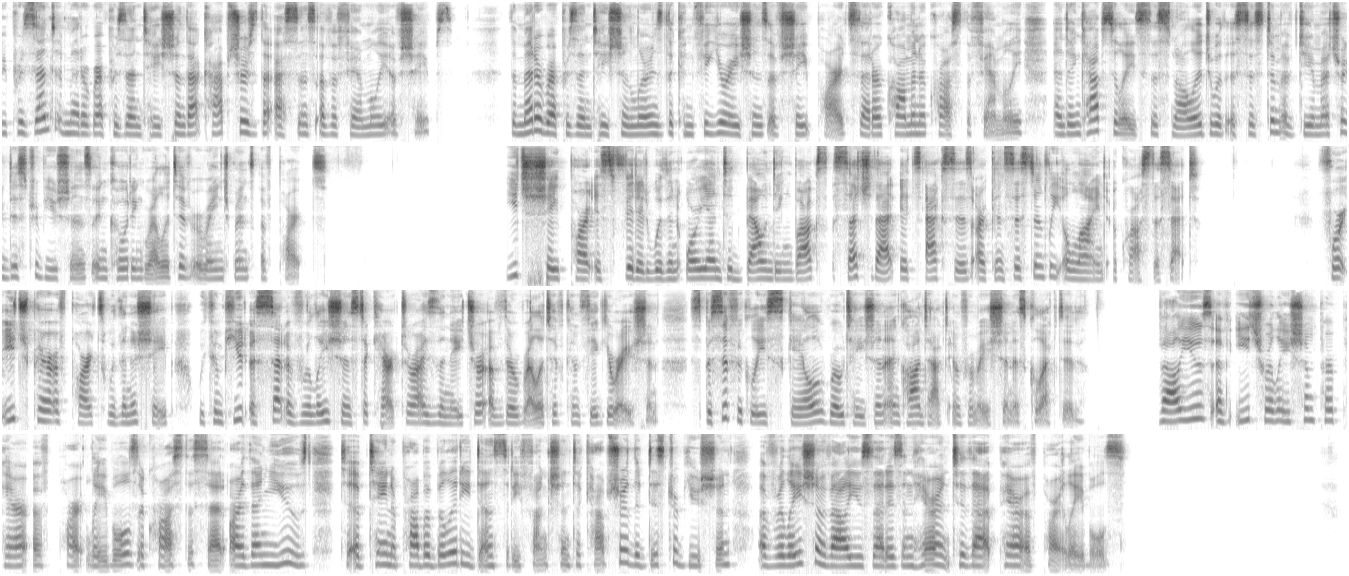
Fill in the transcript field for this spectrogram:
We present a meta-representation that captures the essence of a family of shapes. The meta-representation learns the configurations of shape parts that are common across the family and encapsulates this knowledge with a system of geometric distributions encoding relative arrangements of parts. Each shape part is fitted with an oriented bounding box such that its axes are consistently aligned across the set. For each pair of parts within a shape, we compute a set of relations to characterize the nature of their relative configuration. Specifically, scale, rotation, and contact information is collected. Values of each relation per pair of part labels across the set are then used to obtain a probability density function to capture the distribution of relation values that is inherent to that pair of part labels.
